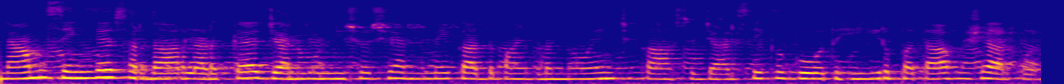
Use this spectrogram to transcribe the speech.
ਨਾਮ ਸਿੰਘ ਹੈ, ਸਰਦਾਰ ਲੜਕਾ ਹੈ, ਜਨਮ 1996 ਕੱਦ 5 ਫੁੱਟ 9 ਇੰਚ, ਕਾਸਟ ਜੜ ਸਿੱਖ, ਗੋਤ ਹੀਰ, ਪਤਾ ਹੁਸ਼ਿਆਰਪੁਰ।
